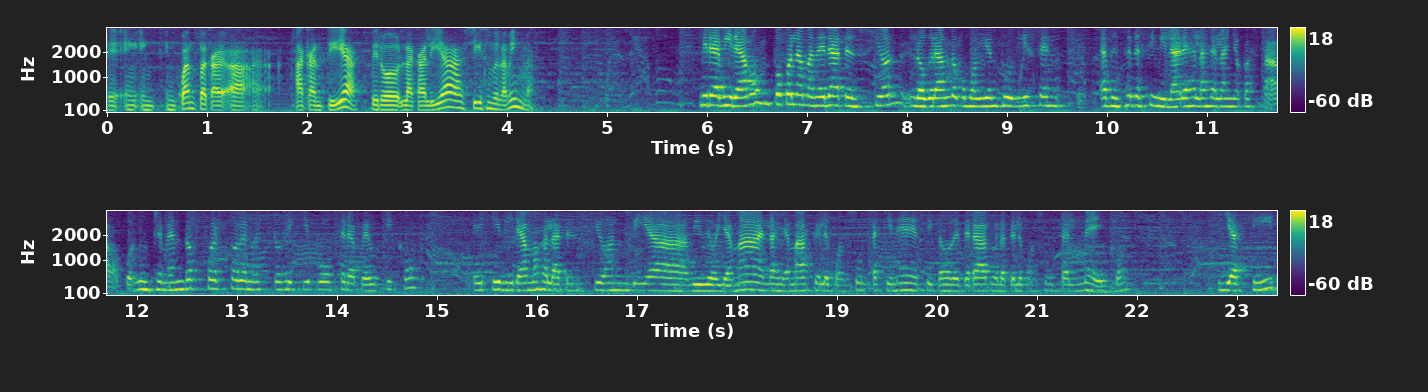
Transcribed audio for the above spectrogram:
en, cuanto a cantidad, pero la calidad sigue siendo la misma. Mira, miramos un poco la manera de atención, logrando, como bien tú dices, atenciones similares a las del año pasado, con un tremendo esfuerzo de nuestros equipos terapéuticos eh, que viramos a la atención vía videollamada, las llamadas teleconsultas kinésicas o de terapia la teleconsulta del médico. Y así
